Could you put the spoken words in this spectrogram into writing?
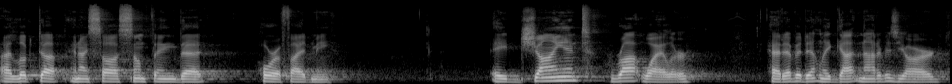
I looked up and I saw something that horrified me. A giant Rottweiler had evidently gotten out of his yard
